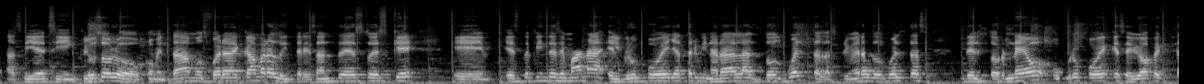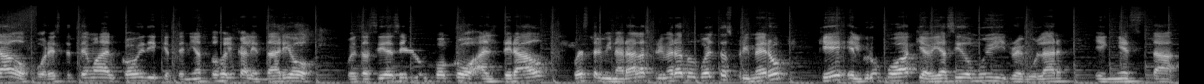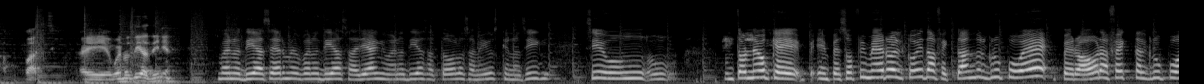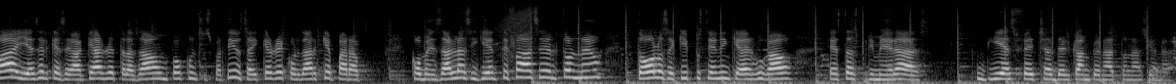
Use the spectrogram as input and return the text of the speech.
Así es, y incluso lo comentábamos fuera de cámara, lo interesante de esto es que eh, este fin de semana el grupo B ya terminará las dos vueltas, las primeras dos vueltas del torneo, un grupo B que se vio afectado por este tema del COVID y que tenía todo el calendario, pues así decirlo, un poco alterado, pues terminará las primeras dos vueltas primero que el grupo A que había sido muy irregular en esta fase. Eh, buenos días, Dinia. Buenos días, Hermes, buenos días, Adrián, y buenos días a todos los amigos que nos siguen. Sí, un, un, torneo que empezó primero el COVID afectando el grupo B, pero ahora afecta al grupo A y es el que se va a quedar retrasado un poco en sus partidos. Hay que recordar que para comenzar la siguiente fase del torneo, todos los equipos tienen que haber jugado estas primeras 10 fechas del campeonato nacional.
